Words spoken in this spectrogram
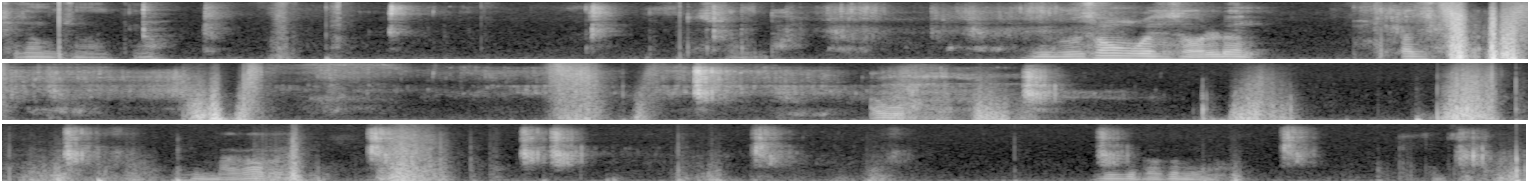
재정비 좀 할게요. 됐습니다. 이 무서운 곳에서 얼른 아이고 좀 막아봐야 돼 여기 막으면 괜찮다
